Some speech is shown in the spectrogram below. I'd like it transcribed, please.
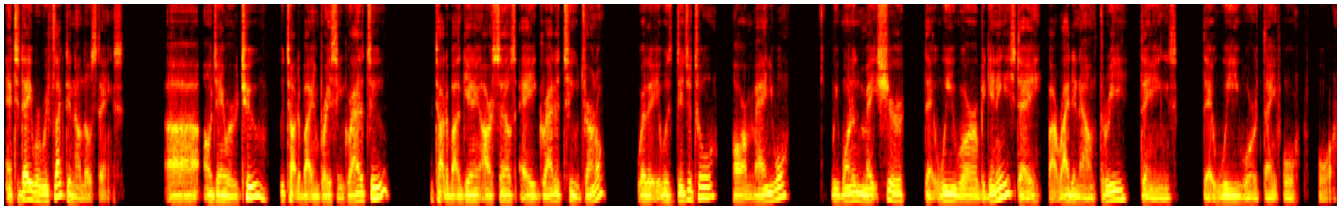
And today we're reflecting on those things. Uh, on January 2, we talked about embracing gratitude. We talked about getting ourselves a gratitude journal, whether it was digital or manual. We wanted to make sure that we were beginning each day by writing down three things that we were thankful for.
